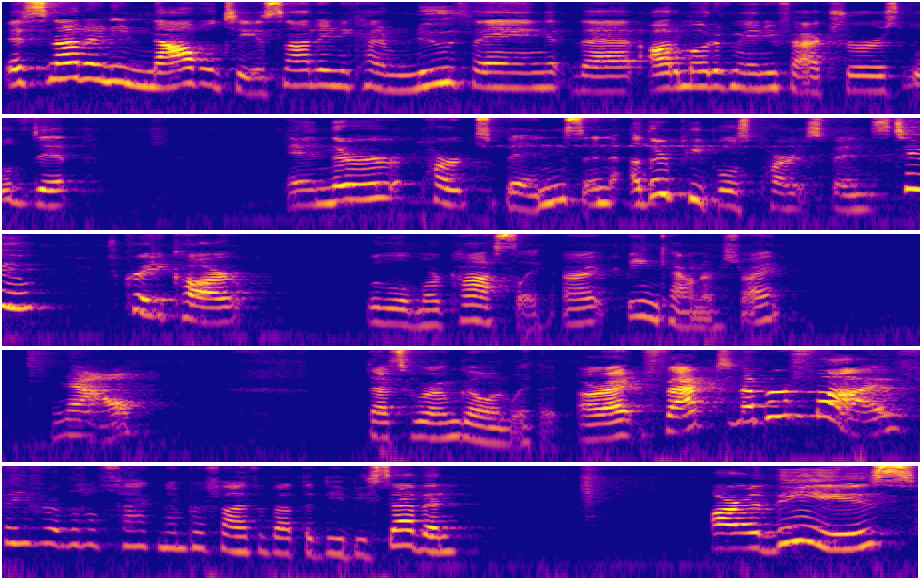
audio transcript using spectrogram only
it's not any novelty. It's not any kind of new thing that automotive manufacturers will dip in their parts bins and other people's parts bins too to create a car with a little more costly, all right? Bean counters, right? Now, that's where I'm going with it, all right? Fact number five, favorite little fact number five about the DB7 are these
